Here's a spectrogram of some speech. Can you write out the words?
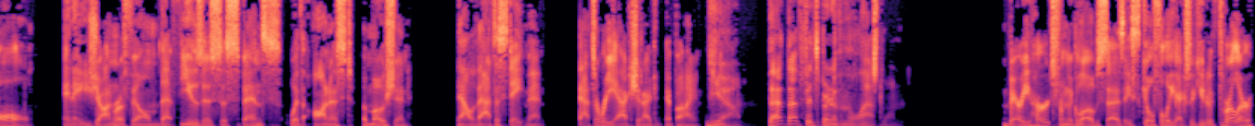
all in a genre film that fuses suspense with honest emotion. Now that's a statement. That's a reaction I can get behind. yeah, that that fits better than the last one. Barry Hertz from the Globe says a skillfully executed thriller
